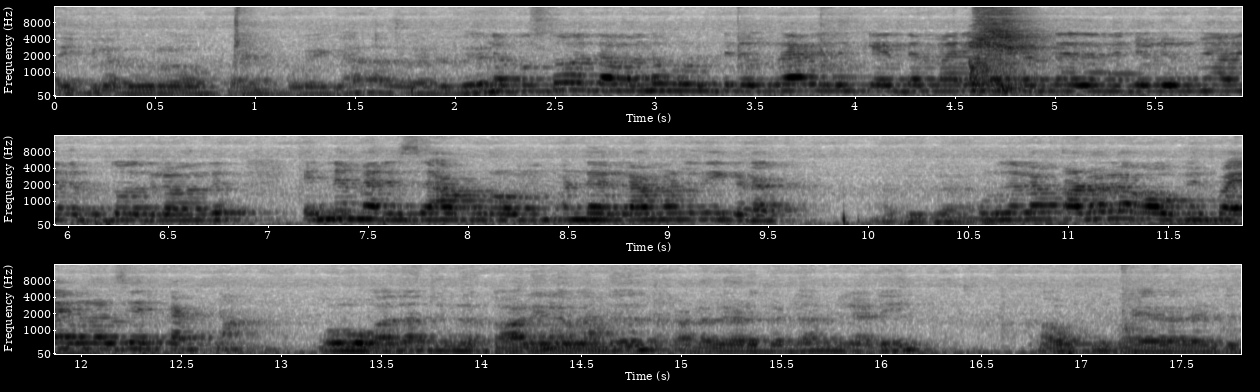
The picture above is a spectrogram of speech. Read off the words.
பைக்கில் தூர பயணம் போய்க்கா அது வருது. இந்த புத்தகத்தை வந்து கொடுத்துருக்குறார். இதுக்கு ஏற்ற மாதிரி வந்து சொல்லி உண்மையாகவே இந்த புத்தகத்தில் வந்து என்ன மாதிரி சாப்பிடணும் எல்லாம் எழுதி கிடக்கு அதுதான். கூடுதலாக கடலை கவுப்பி பயிர்கள் சேர்க்கட்டலாம் ஓ அதான் சொன்னேன். காலையில் வந்து கடலை எடுக்கட்டாம் இல்லாட்டி கவுப்பி பயிரால் எடுத்து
